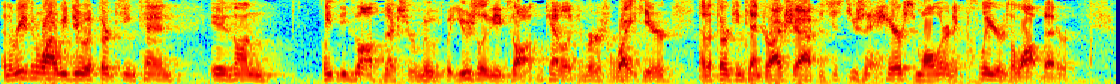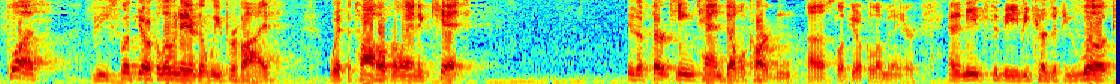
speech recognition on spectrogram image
And the reason why we do a 1310 is on the exhaust is actually removed, but usually the exhaust and the catalytic converter is right here, and a 1310 drive shaft is just usually a hair smaller and it clears a lot better. Plus, the slip yoke eliminator that we provide with the Tahoe overlanding kit is a 1310 double cardan uh, slip yoke eliminator. And it needs to be because if you look,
